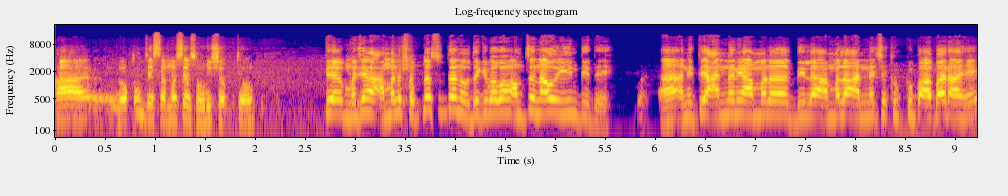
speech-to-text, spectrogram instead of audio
हा लोकांच्या समस्या सोडू शकतो. ते म्हणजे आम्हाला स्वप्न सुद्धा नव्हतं की बाबा आमचं नाव येईन तिथे. आणि ते अण्णाने आम्हाला दिलं. आम्हाला अण्णाचे खूप खूप आभार आहे.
